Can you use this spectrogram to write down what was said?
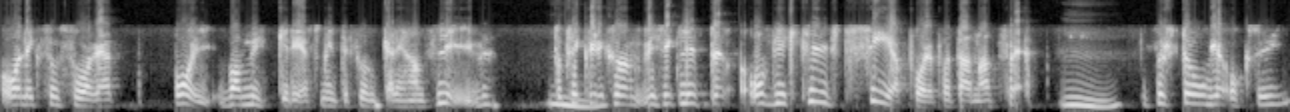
och liksom såg att oj, vad mycket det är som inte funkar i hans liv. Då fick vi, liksom, vi fick lite objektivt se på det på ett annat sätt. Mm. Då förstod jag också hur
